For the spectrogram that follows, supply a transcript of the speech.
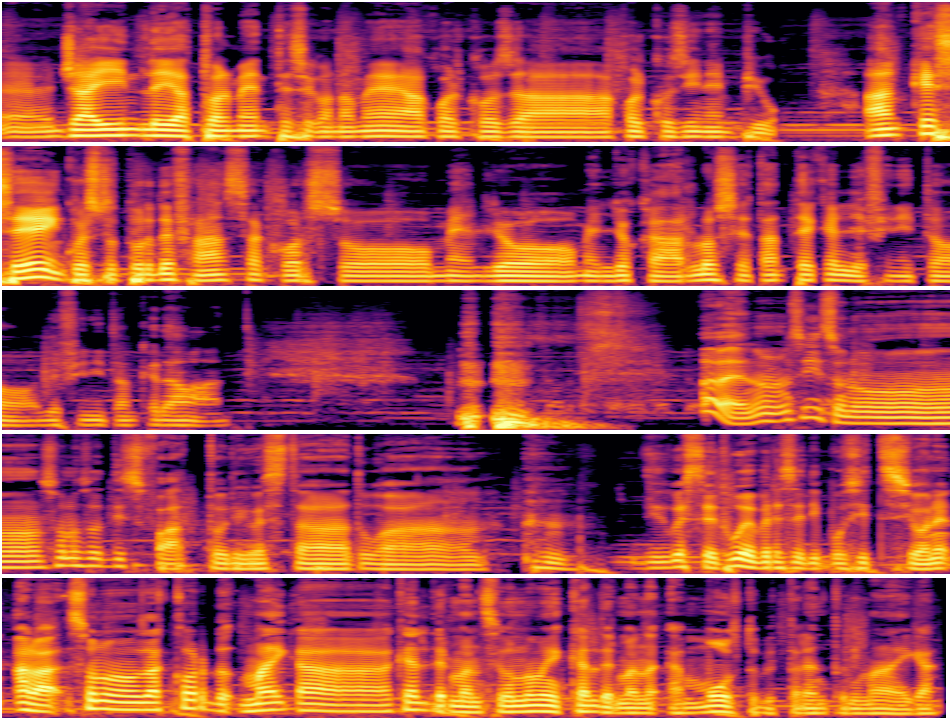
eh, già Hindley attualmente secondo me ha qualcosa, qualcosina in più anche se in questo Tour de France ha corso meglio, meglio Carlos e tant'è che gli è finito, gli è finito anche davanti Vabbè, no, sì, sono, sono soddisfatto di questa tua. Di queste tue prese di posizione. Allora, sono d'accordo. Maika Kelderman, secondo me, Kelderman ha molto più talento di Maika.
